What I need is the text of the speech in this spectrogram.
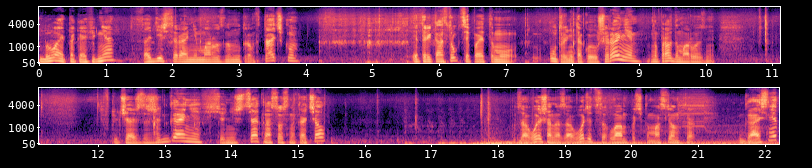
Бывает такая фигня. Садишься ранним морозным утром в тачку. Это реконструкция, поэтому утро не такое уж и ранее, но правда морознее. Включаешь зажигание, все ништяк, насос накачал. Заводишь, она заводится, лампочка, масленка гаснет.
